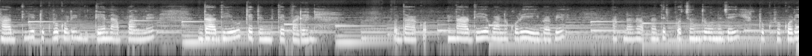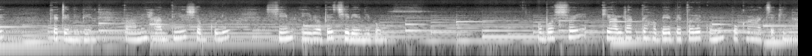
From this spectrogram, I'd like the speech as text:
হাত দিয়ে টুকরো করে নিতে না পারলে দা দিয়েও কেটে নিতে পারেন। তো দা দা দিয়ে ভালো করে এইভাবে আপনারা আপনাদের পছন্দ অনুযায়ী টুকরো করে কেটে নেবেন। তো আমি হাত দিয়ে সবগুলো শিম এইভাবে ছিঁড়ে নিব। অবশ্যই খেয়াল রাখতে হবে ভেতরে কোনো পোকা আছে কিনা।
